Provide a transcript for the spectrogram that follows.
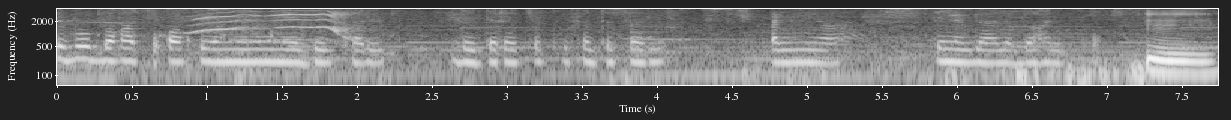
Po baka po kakuha niya ng medical. Didiretso po siya doon sa ano niya, pinaglalabahan po. Hmm.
